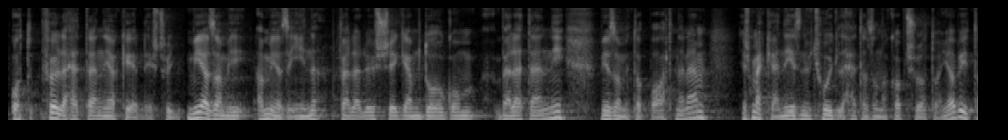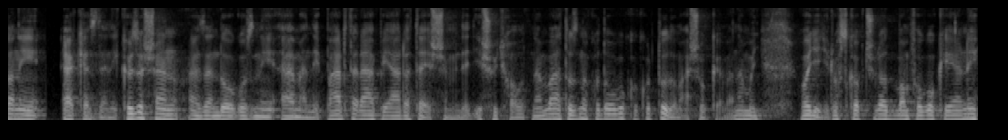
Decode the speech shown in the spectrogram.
Ott föl lehet tenni a kérdést, hogy mi az, ami, ami az én felelősségem, dolgom beletenni, mi az, amit a partnerem, és meg kell nézni, hogy hogy lehet azon a kapcsolaton javítani, elkezdeni közösen ezen dolgozni, elmenni párterápiára, teljesen mindegy. És hogyha ott nem változnak a dolgok, akkor tudomások kell vennem, hogy vagy egy rossz kapcsolatban fogok élni,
